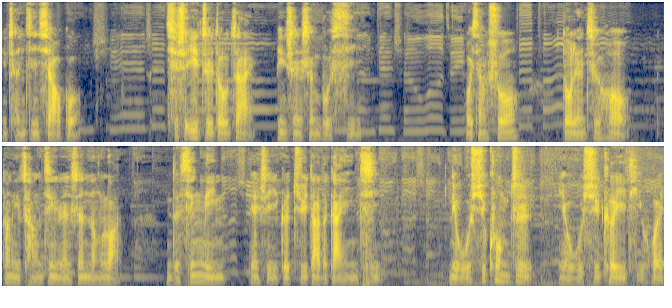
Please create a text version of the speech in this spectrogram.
你曾经笑过，其实一直都在，并生生不息。我想说，多年之后，当你尝尽人生冷暖，你的心灵便是一个巨大的感应器。”你无需控制，也无需刻意体会，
